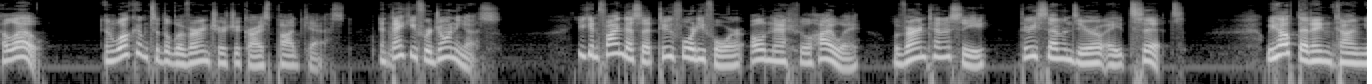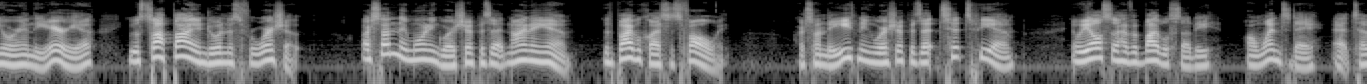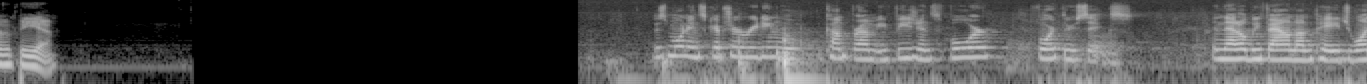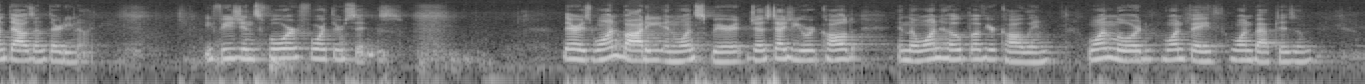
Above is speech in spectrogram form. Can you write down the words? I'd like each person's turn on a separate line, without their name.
Hello, and welcome to the La Vergne Church of Christ podcast, and thank you for joining us. You can find us at 244 Old Nashville Highway, La Vergne, Tennessee 37086. We hope that anytime you are in the area, you will stop by and join us for worship. Our Sunday morning worship is at 9 a.m., with Bible classes following. Our Sunday evening worship is at 6 p.m., and we also have a Bible study on Wednesday at 7 p.m.
This morning's scripture reading will come from Ephesians 4 4 through 6, and that'll be found on page 1039. Ephesians 4 4 through 6. There is one body and one spirit, just as you were called in the one hope of your calling, one Lord, one faith, one baptism,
